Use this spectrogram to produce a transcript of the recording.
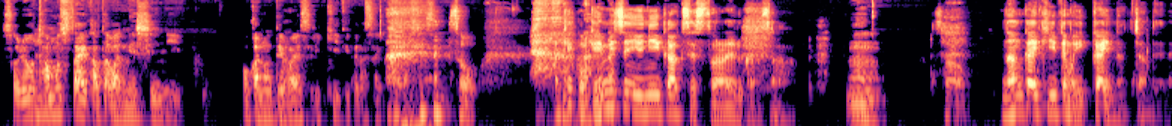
それを保ちたい方は熱心に他のデバイスで聞いてください。そう。結構厳密にユニークアクセス取られるからさ、うん。その何回聞いても1回になっちゃうんだよね。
